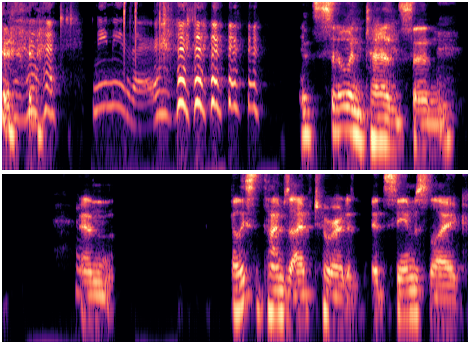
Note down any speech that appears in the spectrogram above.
Me neither. it's so intense and and at least the times I've toured, it, it seems like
